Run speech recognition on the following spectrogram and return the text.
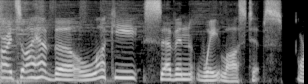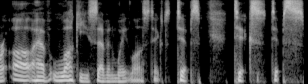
All right, so I have the lucky seven weight loss tips, or uh, I have lucky seven weight loss tips. Tips, ticks, tips.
